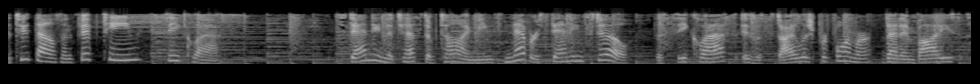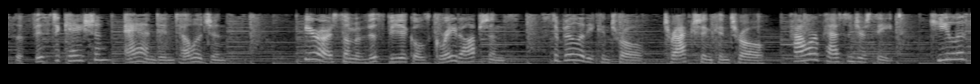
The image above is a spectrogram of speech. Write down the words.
The 2015 C-Class. Standing the test of time means never standing still. The C-Class is a stylish performer that embodies sophistication and intelligence. Here are some of this vehicle's great options. Stability control, traction control, power passenger seat, keyless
